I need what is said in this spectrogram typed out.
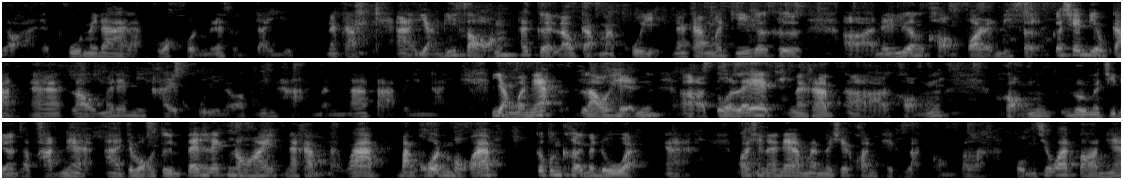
เราอาจจะพูดไม่ได้แล้วเพราะว่าคนไม่ได้สนใจอยู่นะครับอ่าอย่างที่ 2 ถ้าเกิดเรากลับมาคุยนะครับเมื่อกี้ก็คืออในเรื่องของ foreign reserve ก็เช่นเดียวกันนะฮะเราไม่ได้มีใครคุยแล้วว่าพื้นฐานมันหน้าตาเป็นยังไง อย่างวันนี้เราเห็นตัวเลขนะครับอของของดุลบัญชีเดินสะพัดเนี่ยอาจจะบอกตื่นเต้นเล็กน้อยนะครับแต่ว่าบางคนบอกว่าก็เพิ่งเคยมาดูอะเพราะฉะนั้นเนี่ยมันไม่ใช่ context หลักของตลาด ผมเชื่อว่าตอนนี้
